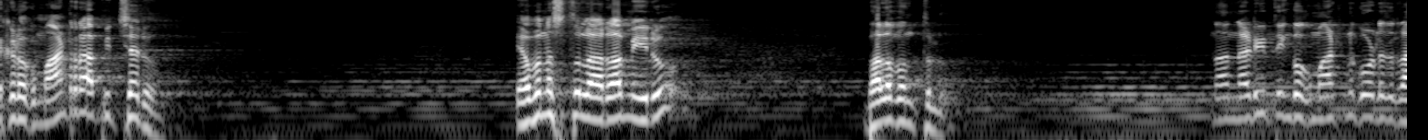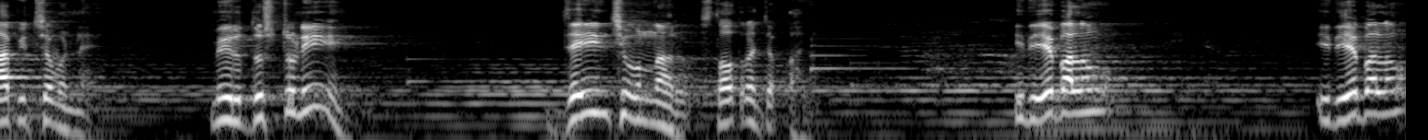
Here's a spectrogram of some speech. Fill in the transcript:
ఇక్కడ ఒక మాట రాపిచ్చారు యవనస్తులారా మీరు బలవంతులు. నన్ను అడిగితే ఇంకొక మాటను కూడా రాపిచ్చేవాడిని. మీరు దుష్టుని జయించి ఉన్నారు. స్తోత్రం చెప్పాలి. ఇది ఏ బలం? ఇది ఏ బలం?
